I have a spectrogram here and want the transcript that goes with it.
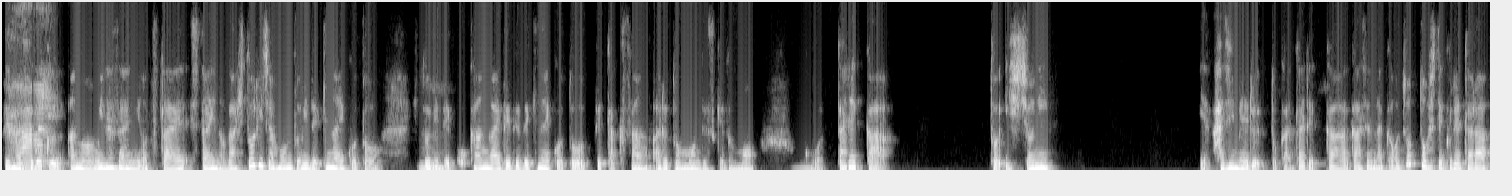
でもすごく、はい、あの皆さんにお伝えしたいのが一人じゃ本当にできないこと一人でこう考えててできないことってたくさんあると思うんですけども、うん、こう誰かと一緒に始めるとか誰かが背中をちょっと押してくれたら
